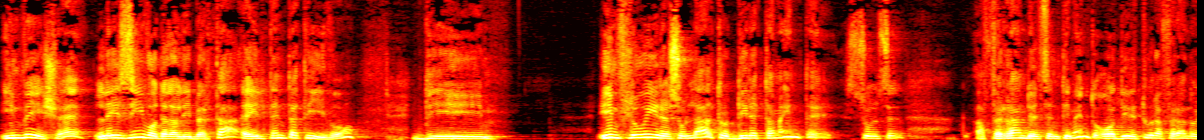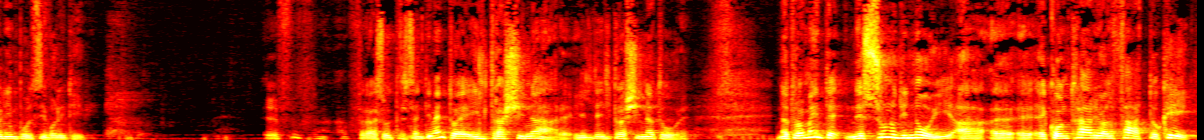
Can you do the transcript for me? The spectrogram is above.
Invece lesivo della libertà è il tentativo di influire sull'altro direttamente sul, afferrando il sentimento o addirittura afferrando gli impulsi volitivi. Afferrare sul sentimento è il trascinare, il, il trascinatore. Naturalmente nessuno di noi ha, eh, è contrario al fatto che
